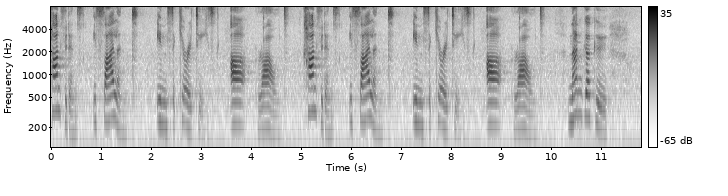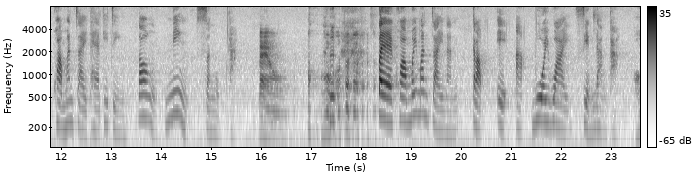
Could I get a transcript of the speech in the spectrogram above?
confidence is silent insecurities are loud confidence is silent insecurities are loud นั่นก็คือความมั่นใจแท้ที่จริง ต้องนิ่งสงบค่ะ แปลวแต่ความไม่มั่นใจนั้นกลับเอะอะโวยวายเสียงดังค่ะอ๋อ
